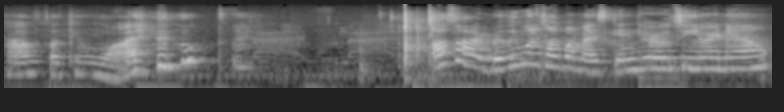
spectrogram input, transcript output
How fucking wild. also, I really want to talk about my skincare routine right now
